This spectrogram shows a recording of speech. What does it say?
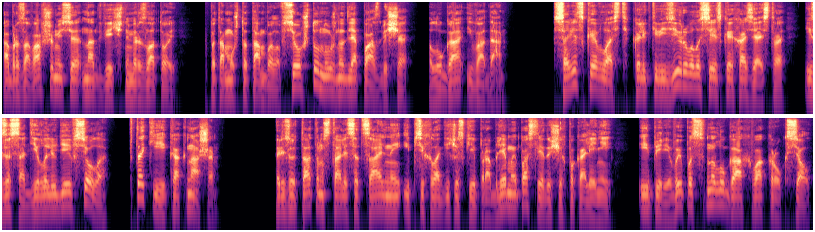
образовавшимися над вечной мерзлотой, потому что там было все, что нужно для пастбища – луга и вода. Советская власть коллективизировала сельское хозяйство и засадила людей в села, в такие, как наше. Результатом стали социальные и психологические проблемы последующих поколений и перевыпас на лугах вокруг сел.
